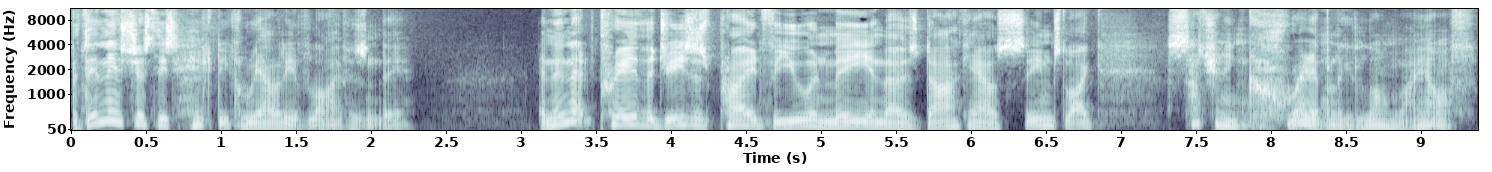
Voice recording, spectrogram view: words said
But then there's just this hectic reality of life, isn't there? And then that prayer that Jesus prayed for you and me in those dark hours seems like such an incredibly long way off.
